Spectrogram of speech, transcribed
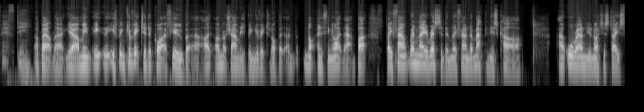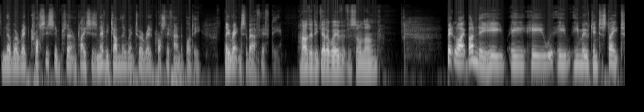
Fifty. about that. Yeah, I mean, he, he's been convicted of quite a few, but I, I'm not sure how many he's been convicted of, but uh, not anything like that. But they found, when they arrested him, they found a map in his car uh, all around the United States, and there were red crosses in certain places. And every time they went to a red cross, they found a body. They reckon it's about 50. How did he get away with it for so long? Bit like Bundy, he he he he he moved interstate.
